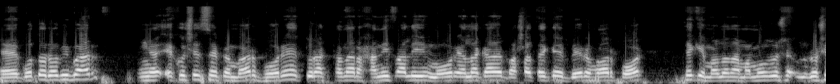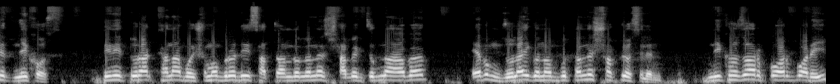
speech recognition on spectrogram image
গত রবিবার একুশে সেপ্টেম্বর ভোরে তুরাক থানার হানিফ আলী মোড় এলাকায় বাসা থেকে বের হওয়ার পর থেকে মাওলানা মামুন রশ- রশিদ নিখোঁজ। তিনি তুরাক থানা বৈষম্য বিরোধী ছাত্র আন্দোলনের সাবেক যুগ্ম আহ্বায়ক এবং জুলাই গণঅভ্যুত্থানের সক্রিয় ছিলেন। নিখোঁজ হওয়ার পর পরই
